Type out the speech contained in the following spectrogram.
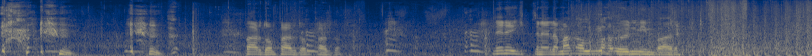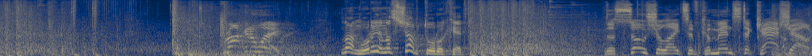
Pardon pardon pardon. Nereye gittin eleman? Allah ölmeyeyim bari. Lan oraya nasıl çarptı o roket? The socialites have commenced a cash out.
